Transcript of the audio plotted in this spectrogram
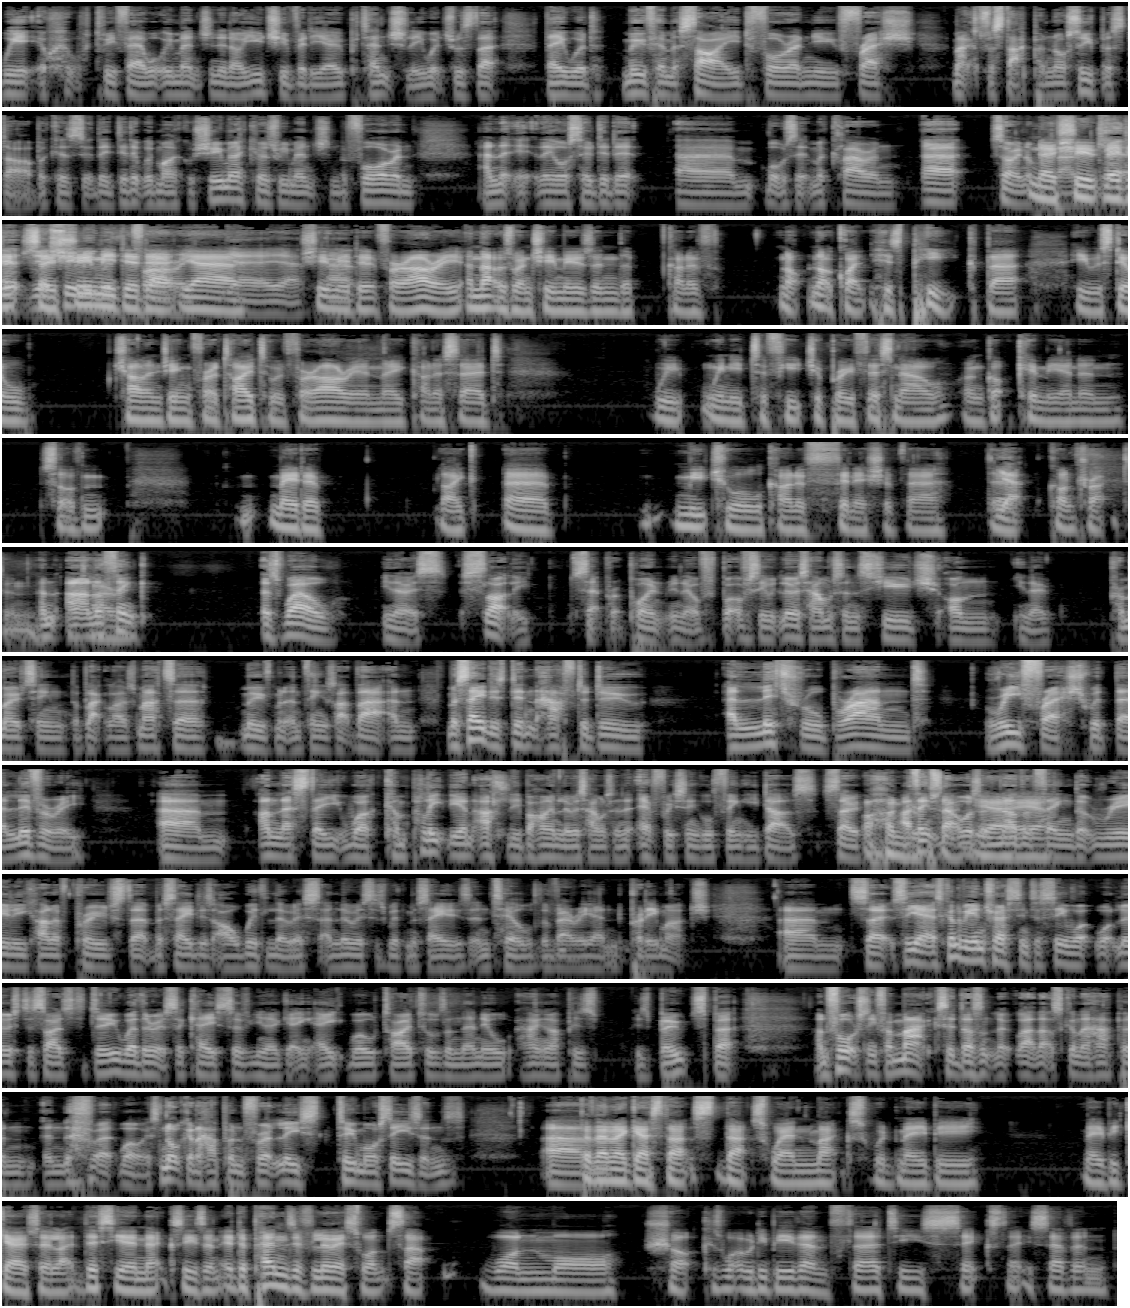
we to be fair what we mentioned in our youtube video potentially which was that they would move him aside for a new fresh max verstappen or superstar because they did it with michael schumacher as we mentioned before and and it, they also did it um, what was it mclaren uh, sorry no Schumi, they did, so Schumi did Ferrari. it yeah yeah yeah, yeah. Schumi um, did it ferrari and that was when Schumi was in the kind of not not quite his peak but he was still challenging for a title with ferrari and they kind of said we we need to future proof this now and got Kimi in and sort of made a like a mutual kind of finish of their their yeah. contract and and, and I think as well you know it's slightly separate point you know but obviously Lewis Hamilton's huge on you know promoting the Black Lives Matter movement and things like that and Mercedes didn't have to do a literal brand refresh with their livery um, unless they were completely and utterly behind Lewis Hamilton in every single thing he does. So I think that was yeah, another yeah. thing that really kind of proves that Mercedes are with Lewis and Lewis is with Mercedes until the very end, pretty much. Um, so, so yeah, it's going to be interesting to see what, what Lewis decides to do. Whether it's a case of you know getting eight world titles and then he'll hang up his his boots, but unfortunately for Max, it doesn't look like that's going to happen. And well, it's not going to happen for at least two more seasons. Um, but then I guess that's that's when Max would maybe maybe go. So like this year, next season, it depends if Lewis wants that one more shot. Because what would he be then? 36, 37?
